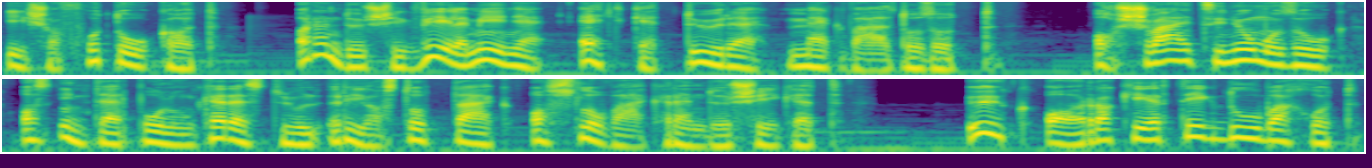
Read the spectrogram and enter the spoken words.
és a fotókat, a rendőrség véleménye egy-kettőre megváltozott. A svájci nyomozók az Interpolon keresztül riasztották a szlovák rendőrséget. Ők arra kérték Dúbachot,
